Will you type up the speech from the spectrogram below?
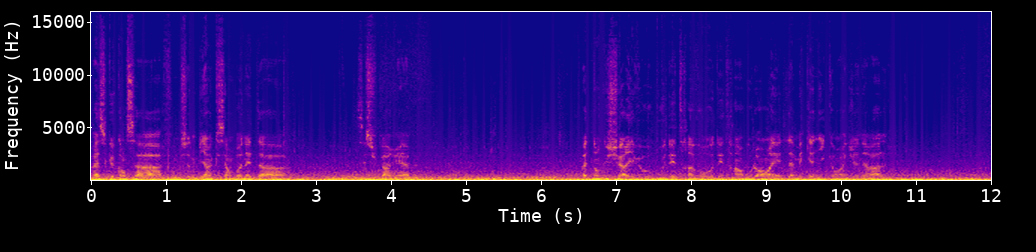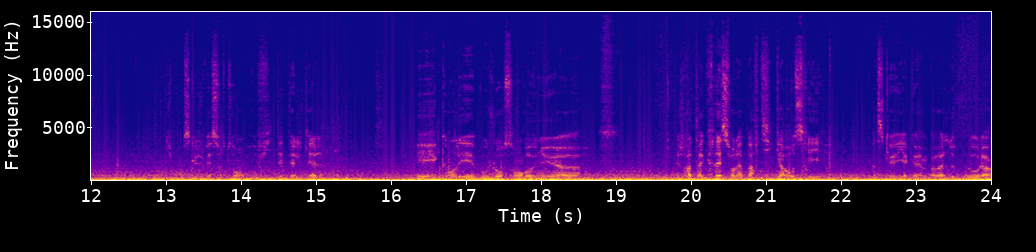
reste que quand ça fonctionne bien, que c'est en bon état, euh, c'est super agréable. Maintenant que je suis arrivé au bout des travaux des trains roulants et de la mécanique en règle générale, je pense que je vais surtout en profiter tel quel. Et quand les beaux jours sont revenus, euh, je rattaquerai sur la partie carrosserie parce qu'il y a quand même pas mal de boulot là.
